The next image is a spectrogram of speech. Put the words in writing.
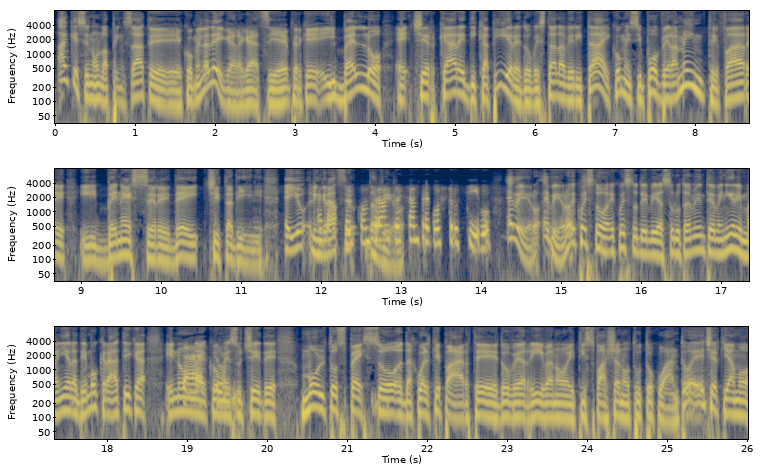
anche se non la pensate eh, come la Lega, ragazzi, eh, perché il bello bello è cercare di capire dove sta la verità e come si può veramente fare il benessere dei cittadini. E io ringrazio esatto, il confronto davvero. è sempre costruttivo. È vero, è vero, e questo, e questo, deve assolutamente avvenire in maniera democratica e non certo. come succede molto spesso da qualche parte dove arrivano e ti sfasciano tutto quanto e cerchiamo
